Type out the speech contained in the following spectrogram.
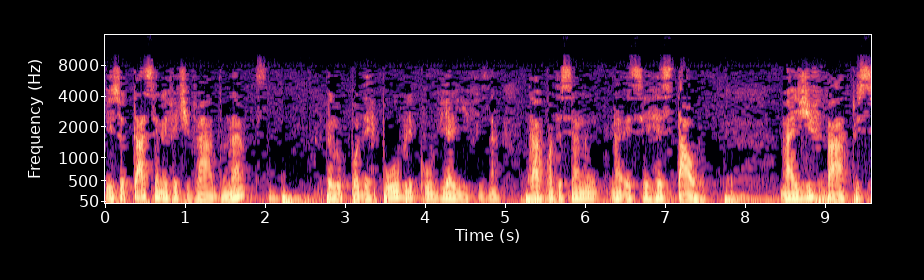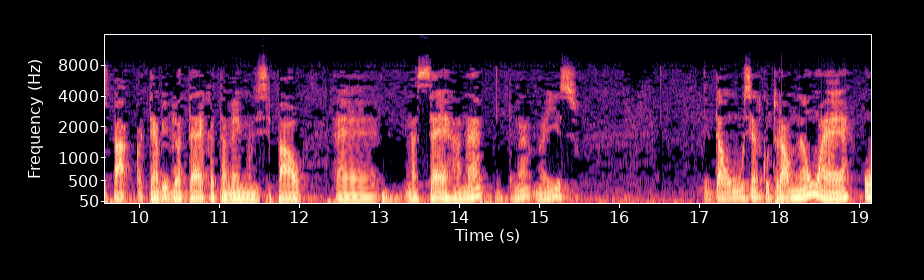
isso está sendo efetivado, né? Pelo poder público via IFES, né? Está acontecendo né, esse restauro. Mas, de fato, spa- tem a biblioteca também municipal é, na Serra, né? né? Não é isso? Então, o Centro Cultural não é o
